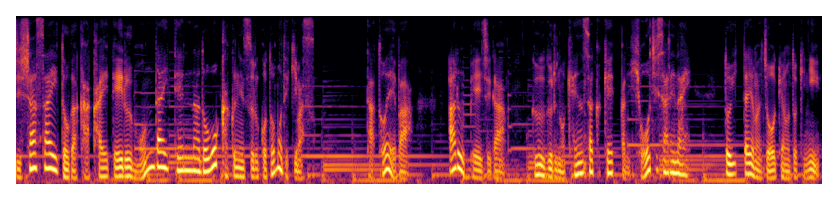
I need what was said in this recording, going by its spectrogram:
自社サイトが抱えている問題点などを確認することもできます。例えば、あるページが Google の検索結果に表示されないといったような状況の時に、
